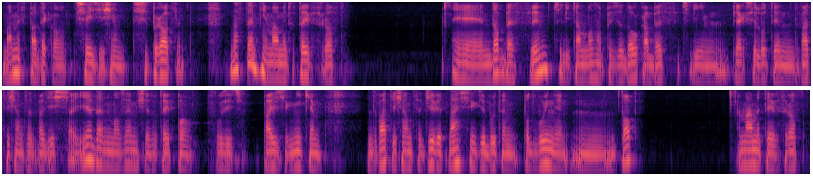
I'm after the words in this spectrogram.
mamy spadek o 63%. Następnie mamy tutaj wzrost e, do Bessy, czyli tam można powiedzieć do dołka Bessy, czyli 1 luty 2021. Możemy się tutaj posłużyć październikiem 2019, gdzie był ten podwójny mm, top. Mamy tutaj wzrost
